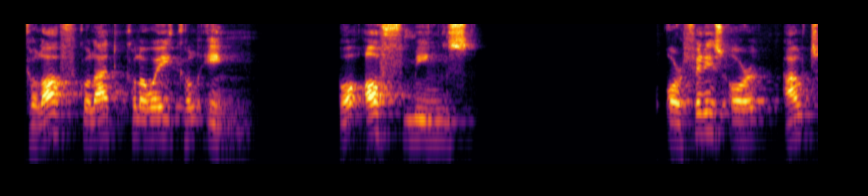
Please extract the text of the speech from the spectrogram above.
call off, call out, call away, call in. Or off means or finish or out.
